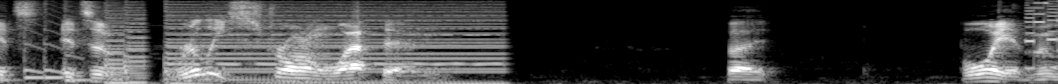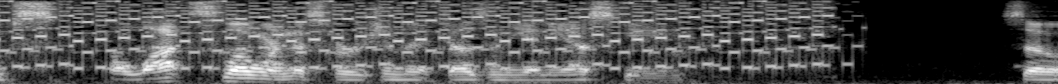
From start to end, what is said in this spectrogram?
It's, it's a really strong weapon. But, boy, it moves a lot slower in this version than it does in the NES game. So,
